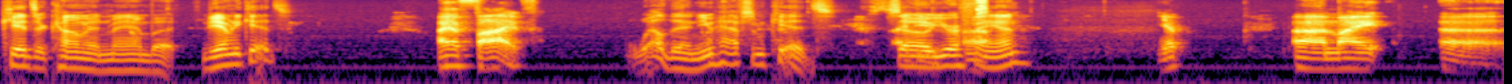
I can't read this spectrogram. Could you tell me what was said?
kids are coming, man. But do you have any kids? I have five. Well, then you have some kids. I So you're a Uh, fan. Yep. Uh, my uh,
